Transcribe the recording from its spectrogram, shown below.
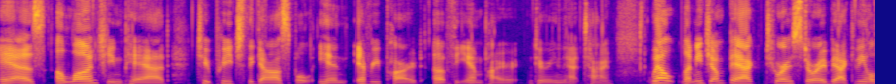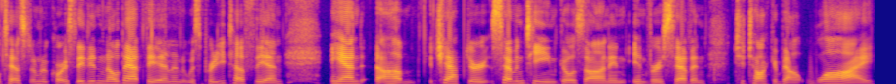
as a launching pad to preach the gospel in every part of the empire during that time. Well, let me jump back to our story back in the Old Testament. Of course, they didn't know that then, and it was pretty tough then. And um, chapter 17 goes on in, in verse 7 to talk about why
